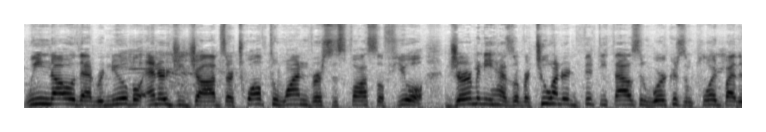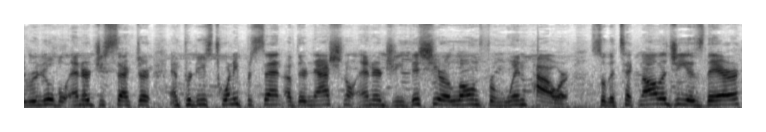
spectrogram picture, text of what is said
We know that renewable energy jobs are 12 to 1 versus fossil fuel. Germany has over 250,000 workers employed by the renewable energy sector and produce 20% of their national energy this year alone from wind power. So the technology is there,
